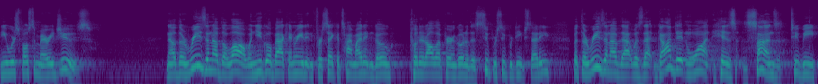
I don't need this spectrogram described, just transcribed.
you were supposed to marry Jews. Now, the reason of the law, when you go back and read it, and for sake of time, I didn't go put it all up here and go into this super, super deep study. But the reason of that was that God didn't want his sons to be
